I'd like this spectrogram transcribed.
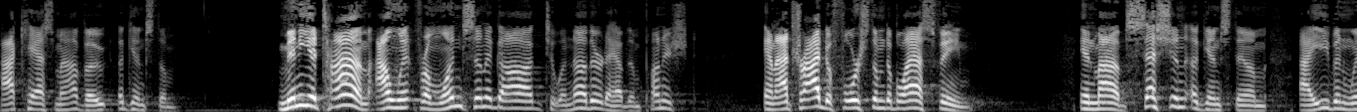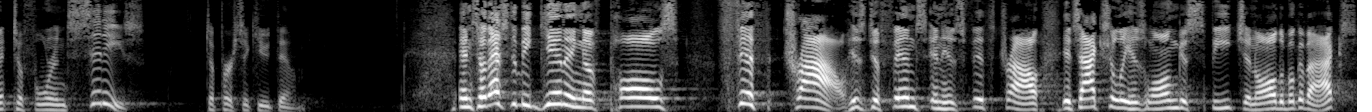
I cast my vote against them. Many a time I went from one synagogue to another to have them punished, and I tried to force them to blaspheme. In my obsession against them, I even went to foreign cities to persecute them. And so that's the beginning of Paul's fifth trial, his defense in his fifth trial. It's actually his longest speech in all the book of Acts.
